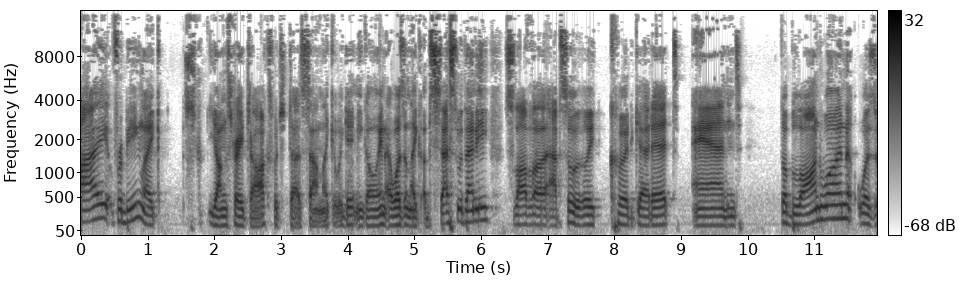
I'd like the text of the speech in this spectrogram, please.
I, for being like young straight jocks, which does sound like it would get me going, I wasn't like obsessed with any. Slava absolutely could get it. And the blonde one was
